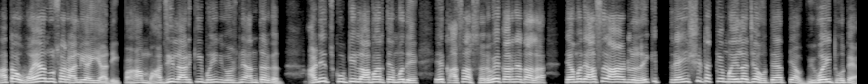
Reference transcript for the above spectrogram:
आता वयानुसार आली आहे यादी. पहा माझी लाडकी बहीण योजनेअंतर्गत अडीच कोटी लाभार्थ्यामध्ये एक असा सर्वे करण्यात आला. त्यामध्ये असं आढळलंय की त्र्याऐंशी टक्के महिला ज्या होत्या त्या विवाहित होत्या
